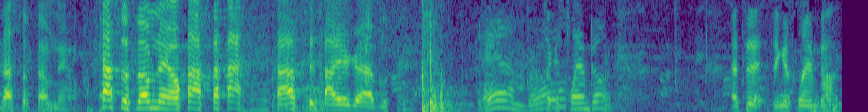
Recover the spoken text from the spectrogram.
That's the thumbnail. That's the thumbnail. Have to tire grab. Damn, bro. It's like a slam dunk. That's it. Think of slam dunk.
